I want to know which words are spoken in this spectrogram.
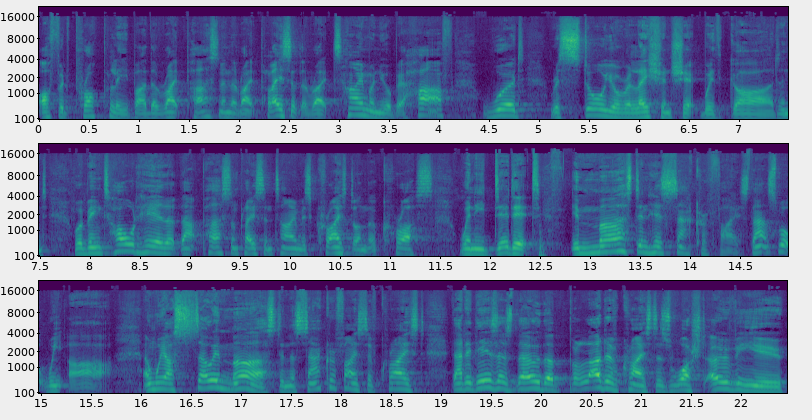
offered properly by the right person in the right place at the right time on your behalf would restore your relationship with God. And we're being told here that that person, place, and time is Christ on the cross when he did it, immersed in his sacrifice. That's what we are. And we are so immersed in the sacrifice of Christ that it is as though the blood of Christ has washed over you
